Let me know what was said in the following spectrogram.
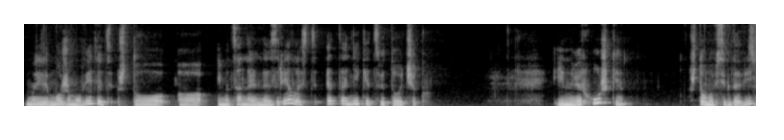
мы можем увидеть, что эмоциональная зрелость – это некий цветочек – и на верхушке, что мы всегда видим...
